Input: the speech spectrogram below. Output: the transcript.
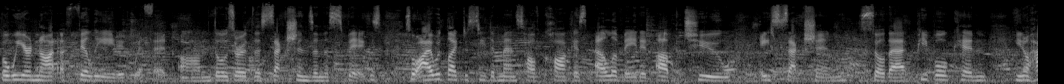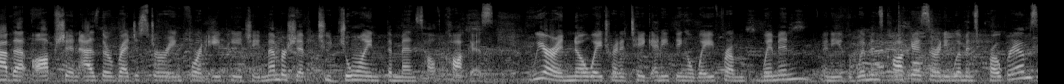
but we are not affiliated with it. Um, those are the sections and the SPIGs. So I would like to see the Men's Health Caucus elevated up to a section so that people can, you know, have that option as they're registering for an APHA membership to join the Men's Health Caucus we are in no way trying to take anything away from women, any of the women's caucus or any women's programs,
